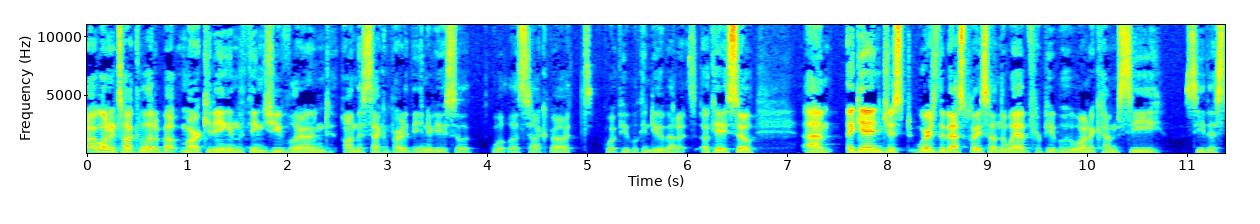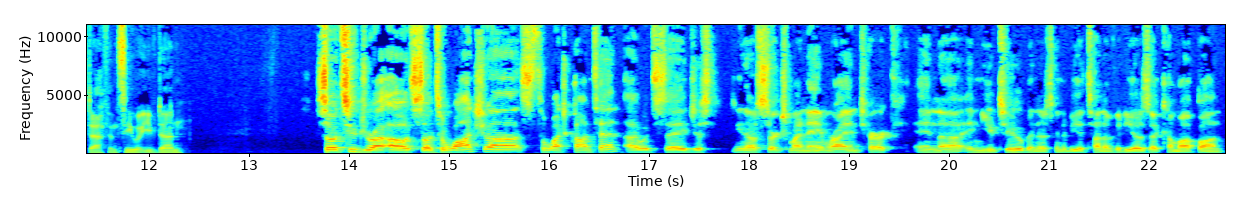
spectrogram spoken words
I want to talk a lot about marketing and the things you've learned on the second part of the interview. So well, let's talk about what people can do about it. Okay, so um, again, just where's the best place on the web for people who want to come see see this stuff and see what you've done? So to draw, oh, so to watch, uh, to watch content, I would say just you know search my name Ryan Tuerck in uh, in YouTube, and there's going to be a ton of videos that come up on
